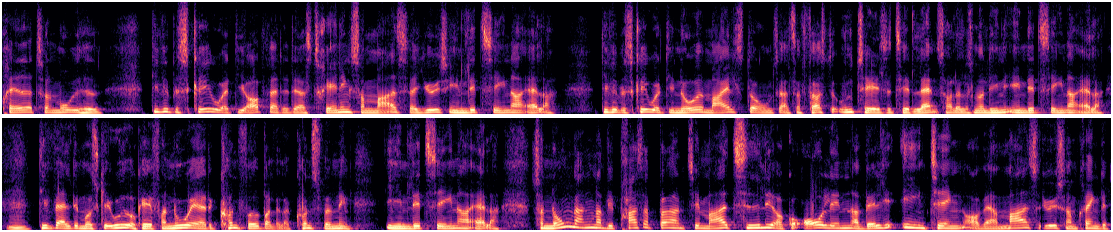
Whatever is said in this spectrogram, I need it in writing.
præget af tålmodighed. De vil beskrive, at de opfattede deres træning som meget seriøs i en lidt senere alder de vil beskrive, at de nåede milestones, altså første udtagelse til et landshold eller sådan noget lignende, i en lidt senere alder. Mm. De valgte måske ud, okay, fra nu af er det kun fodbold eller kun svømning i en lidt senere alder. Så nogle gange, når vi presser børn til meget tidligt at gå all in og vælge én ting og være meget seriøse omkring det,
